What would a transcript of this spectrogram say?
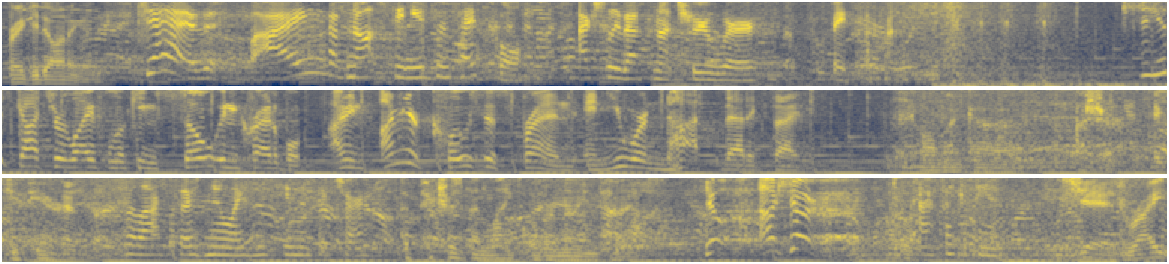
Frankie Donegan. Jed, I have not seen you since high school. Actually, that's not true. We're Facebook friends. She has got your life looking so incredible. I mean, I'm your closest friend, and you are not that exciting. Oh my god. Usher. He's here. Relax, there's no way he's seen the picture. The picture's been liked over a million times. Yo, Just act like a fan. Jed, right?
